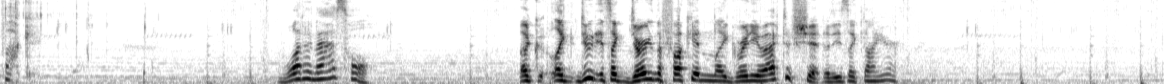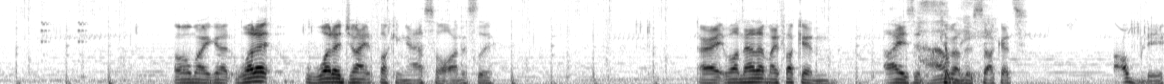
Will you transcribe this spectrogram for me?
Fuck. What an asshole. Like, like, dude, it's like during the fucking, like, radioactive shit, and he's, like, not here. Oh my god, what a, what a giant fucking asshole, honestly. Alright, well, now that my fucking eyes have come out of their sockets. Obli.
